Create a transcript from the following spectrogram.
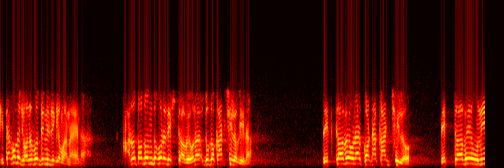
এটা কোনো জনপ্রতিনিধিকে মানায় না। আরও তদন্ত করে দেখতে হবে ওনার দুটো কার্ড ছিল কিনা। দেখতে হবে ওনার কটা কার্ড ছিল। দেখতে হবে উনি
